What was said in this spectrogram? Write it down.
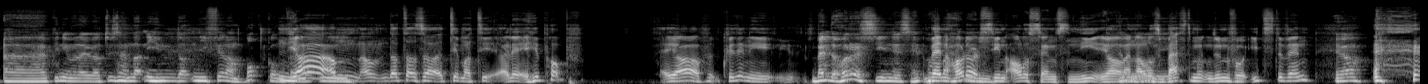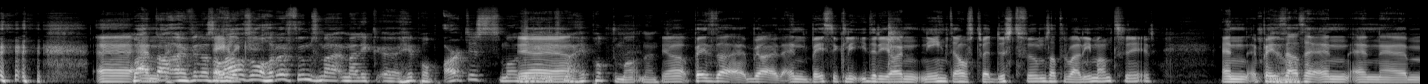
Eh, ik weet niet wat je wil toezeggen. Dat niet, dat niet veel aan bod komt. en Ja, dat om- omdat dat zo thematiek... Allee, hip-hop... Ja, ik weet het niet. Bij de horror scene is hip-hop. Echt horror niet- scene alleszins niet. Ja, we alles niet. best moeten doen voor iets te vinden. Ja. Eh, Maar en dat, ik vind dat zo wel zo horrorfilms met, met like, eh, hip-hop artists, maar die Ja, niks ja. met hip-hop te maken hebben. Ja, pees dat, eh, ja, en basically iedere jaar 90 of 2000 films had er wel iemand weer. En pees Ja. dat ze in, in ehm,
